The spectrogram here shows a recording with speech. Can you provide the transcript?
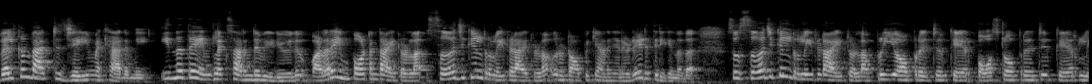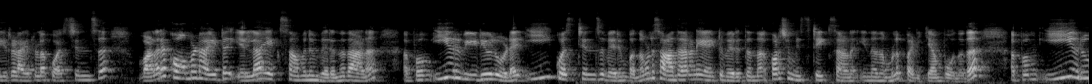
Welcome back to Jaime academy ഇന്നത്തെ എൻക്ലക്സ് സാറിന്റെ വീഡിയോയിൽ വളരെ ഇമ്പോർട്ടന്റ് ആയിട്ടുള്ള സർജിക്കൽ റിലേറ്റഡ് ആയിട്ടുള്ള ഒരു ടോപ്പിക്കാണ് ഞാൻ ഇവിടെ എടുത്തിരിക്കുന്നത്. സോ സർജിക്കൽ റിലേറ്റഡ് ആയിട്ടുള്ള pre operative care post operative care related ആയിട്ടുള്ള ക്വസ്റ്റ്യൻസ് വളരെ കോമൺ ആയിട്ട് എല്ലാ എക്സാമിനും വരുന്നതാണ്. അപ്പം ഈ ഒരു വീഡിയോയിലൂടെ ഈ ക്വസ്റ്റ്യൻസ് വരുമ്പോൾ നമ്മൾ സാധാരണയായിട്ട് വരുത്തുന്ന കുറച്ച് മിസ്റ്റേക്സ് ആണ് ഇന്ന് നമ്മൾ പഠിക്കാൻ പോകുന്നത്. അപ്പം ഈ ഒരു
